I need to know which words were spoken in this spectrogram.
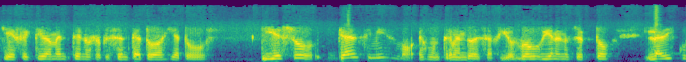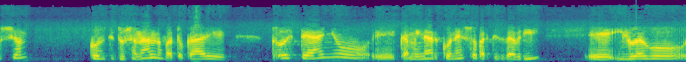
que efectivamente nos represente a todas y a todos. Y eso ya en sí mismo es un tremendo desafío. Luego viene, ¿no es cierto?, la discusión constitucional, nos va a tocar eh, todo este año eh, caminar con eso a partir de abril eh, y luego,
